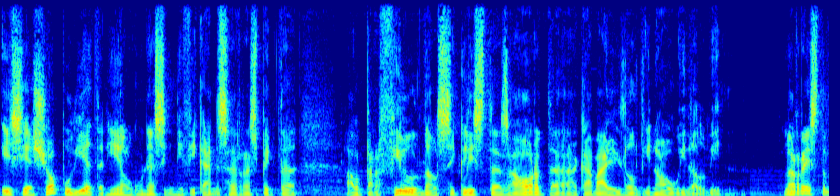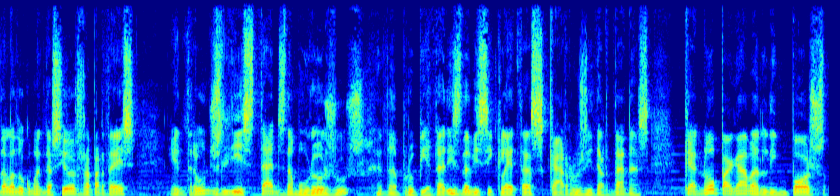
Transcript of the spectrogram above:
i si això podia tenir alguna significança respecte al perfil dels ciclistes a Horta a cavall del 19 i del 20. La resta de la documentació es reparteix entre uns llistats d'amorosos, de propietaris de bicicletes, carros i dardanes que no pagaven l'impost,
